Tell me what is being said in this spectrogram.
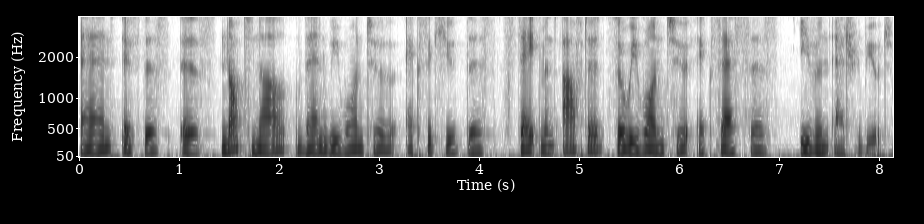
And if this is not null, then we want to execute this statement after. So we want to access this even attribute.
